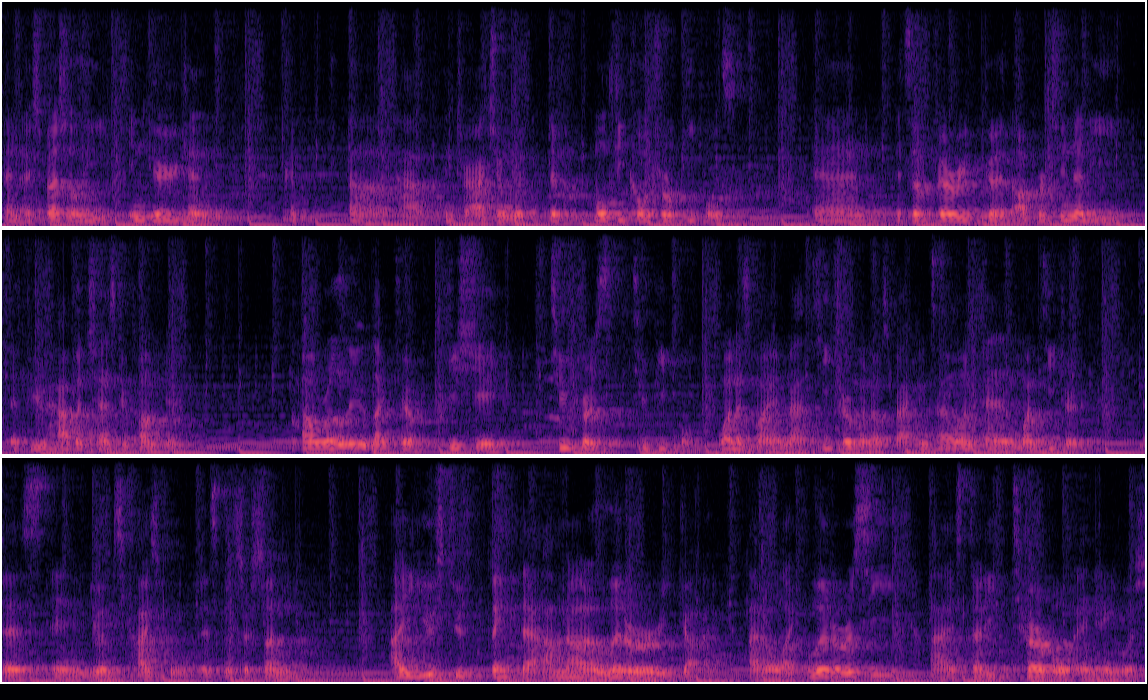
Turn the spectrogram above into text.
And especially in here, you can uh, have interaction with multicultural peoples. And it's a very good opportunity if you have a chance to come here. I really like to appreciate two pers two people. One is my math teacher when I was back in Taiwan, and one teacher is in UMC High School, is Mr. Sunny. I used to think that I'm not a literary guy. I don't like literacy. I study terrible in English.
